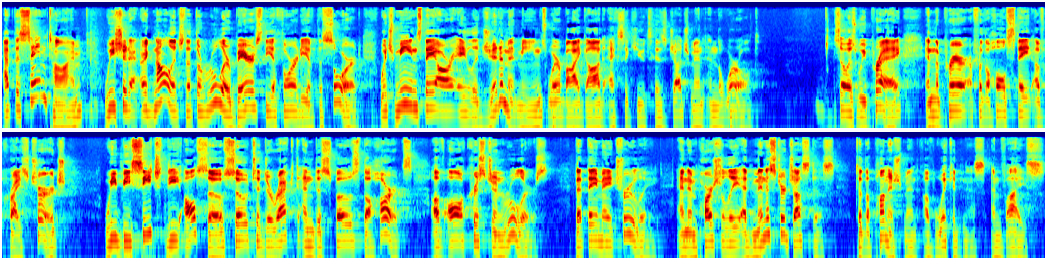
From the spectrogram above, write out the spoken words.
At the same time, we should acknowledge that the ruler bears the authority of the sword, which means they are a legitimate means whereby God executes his judgment in the world. So, as we pray in the prayer for the whole state of Christ Church, we beseech thee also so to direct and dispose the hearts of all Christian rulers, that they may truly and impartially administer justice to the punishment of wickedness and vice.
